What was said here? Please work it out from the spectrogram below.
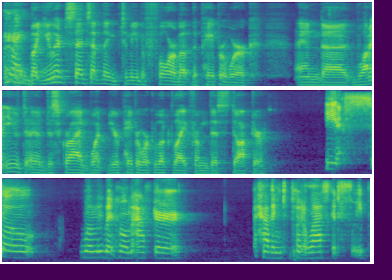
but you had said something to me before about the paperwork, and uh, why don't you uh, describe what your paperwork looked like from this doctor? Yes. So when we went home after having to put Alaska to sleep,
